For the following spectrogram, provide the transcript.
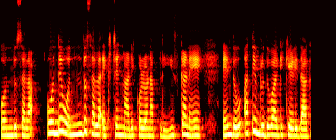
ಒಂದು ಸಲ, ಒಂದೇ ಒಂದು ಸಲ ಎಕ್ಸ್ಚೇಂಜ್ ಮಾಡಿಕೊಳ್ಳೋಣ ಪ್ಲೀಸ್ ಕಣೆ ಎಂದು ಅತಿ ಮೃದುವಾಗಿ ಕೇಳಿದಾಗ,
